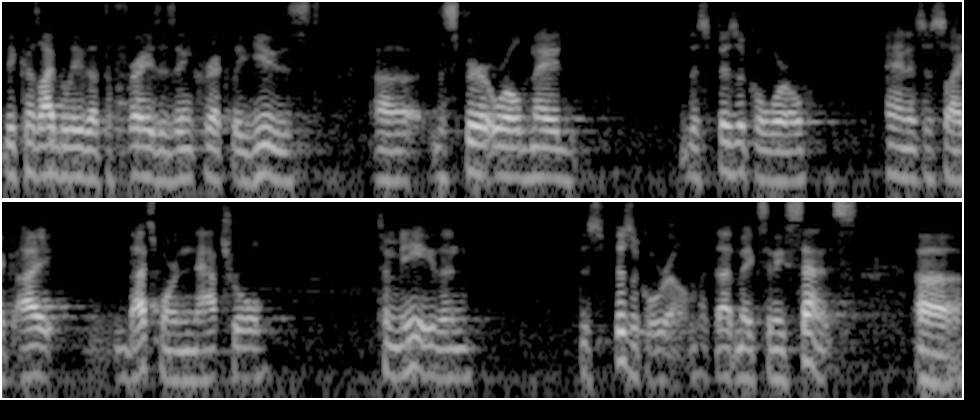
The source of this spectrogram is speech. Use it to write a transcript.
because I believe that the phrase is incorrectly used. Uh, the spirit world made this physical world, and it's just like I that's more natural to me than this physical realm, if that makes any sense. Uh,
